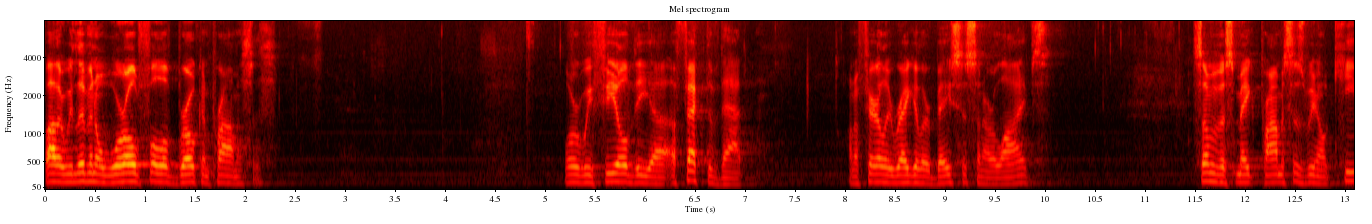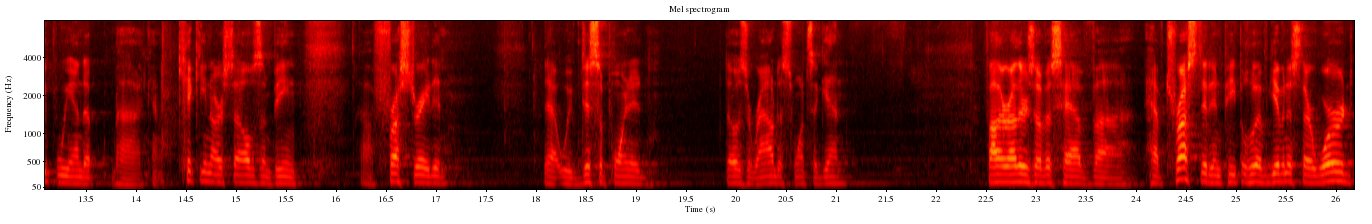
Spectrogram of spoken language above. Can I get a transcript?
Father, we live in a world full of broken promises. Lord, we feel the uh, effect of that on a fairly regular basis in our lives. Some of us make promises we don't keep. We end up uh, kind of kicking ourselves and being uh, frustrated that we've disappointed those around us once again. Father, others of us have, uh, have trusted in people who have given us their word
